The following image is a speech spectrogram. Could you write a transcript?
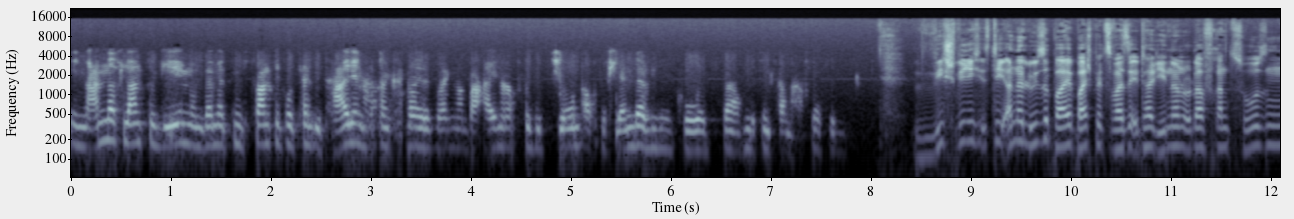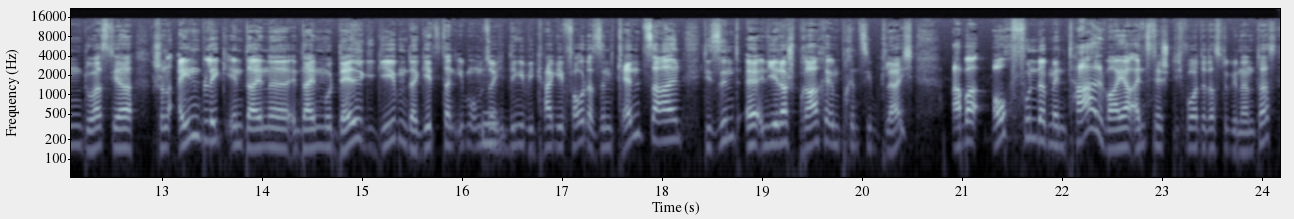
in ein anderes Land zu gehen. Und wenn man jetzt nicht 20 Prozent Italien hat, dann kann man jetzt, sagen bei einer Position auch das Länderrisiko jetzt da auch ein bisschen vernachlässigen. Wie schwierig ist die Analyse bei beispielsweise Italienern oder Franzosen? Du hast ja schon Einblick in deine in dein Modell gegeben. Da geht es dann eben um mhm. solche Dinge wie KGV. Das sind Kennzahlen, die sind äh, in jeder Sprache im Prinzip gleich aber auch fundamental war ja eins der Stichworte, das du genannt hast.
